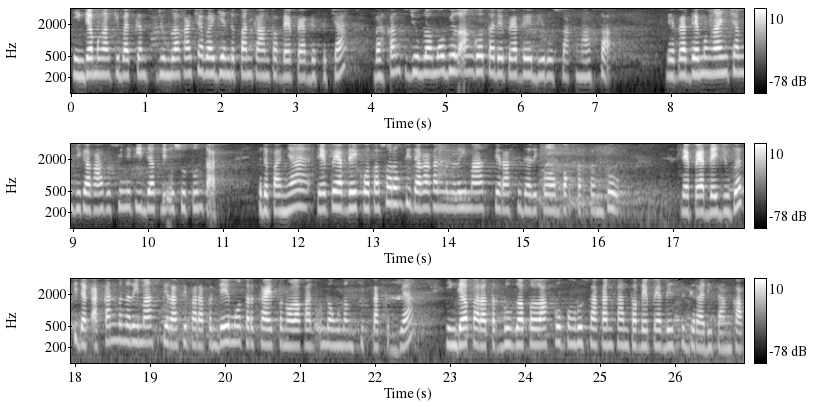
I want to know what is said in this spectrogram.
hingga mengakibatkan sejumlah kaca bagian depan kantor DPRD pecah, bahkan sejumlah mobil anggota DPRD dirusak massa. DPRD mengancam jika kasus ini tidak diusut tuntas, ke depannya DPRD Kota Sorong tidak akan menerima aspirasi dari kelompok tertentu. DPRD juga tidak akan menerima aspirasi para pendemo terkait penolakan Undang-Undang Cipta Kerja hingga para terduga pelaku pengerusakan kantor DPRD segera ditangkap.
